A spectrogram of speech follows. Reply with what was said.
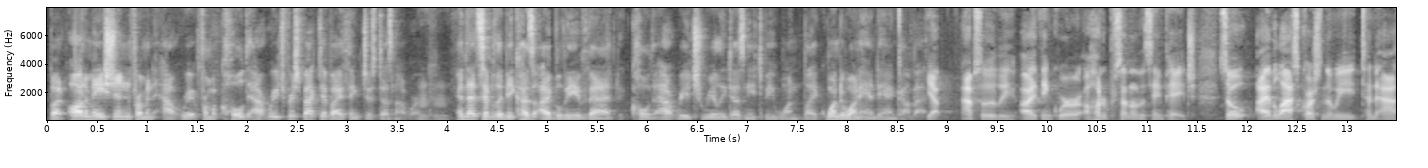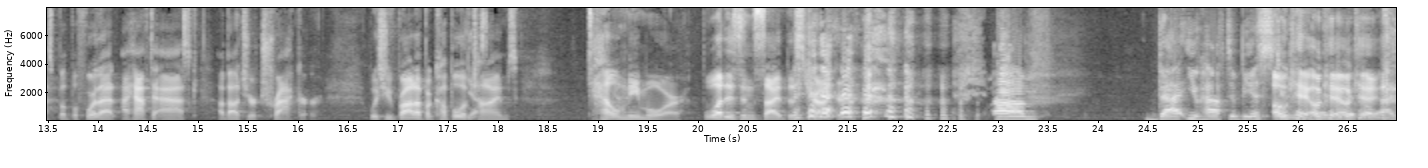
But automation from an outreach, from a cold outreach perspective, I think just does not work. Mm-hmm. And that's simply because I believe that cold outreach really does need to be one, like one to one, hand to hand combat. Yep, absolutely. I think we're 100% on the same page. So I have a last question that we tend to ask, but before that, I have to ask about your tracker, which you've brought up a couple of yes. times. Tell yeah. me more. What is inside this tracker? um, that you have to be a student. Okay, okay, okay.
